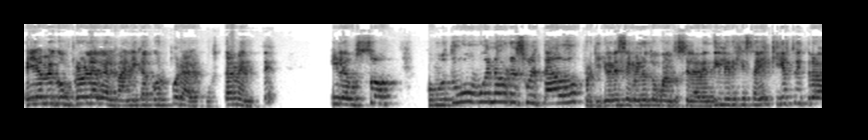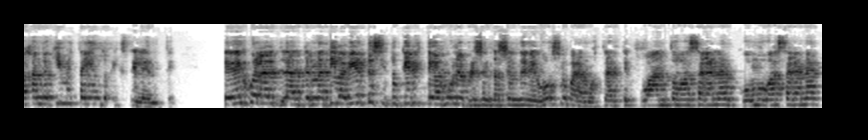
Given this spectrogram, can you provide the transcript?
Ella me compró la galvánica corporal justamente y la usó. Como tuvo buenos resultados, porque yo en ese minuto cuando se la vendí le dije, ¿sabéis que yo estoy trabajando aquí? Me está yendo excelente. Te dejo la, alternativa abierta, si tú quieres te hago una presentación de negocio para mostrarte cuánto vas a ganar, cómo vas a ganar,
